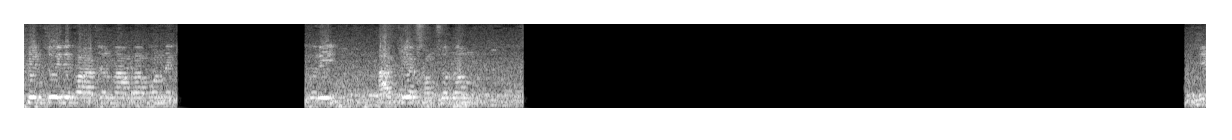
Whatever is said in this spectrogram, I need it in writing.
ফিল্ড তৈরি করার জন্য আমরা মনে করি আরপিও সংশোধন যে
